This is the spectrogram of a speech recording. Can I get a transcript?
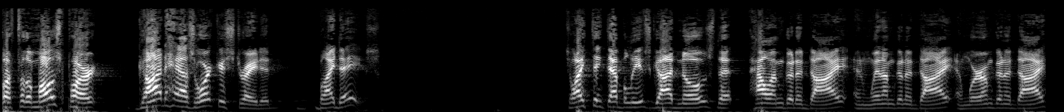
But for the most part, God has orchestrated my days. So I think that believes God knows that how I'm going to die and when I'm going to die and where I'm going to die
